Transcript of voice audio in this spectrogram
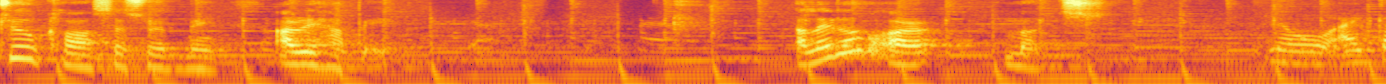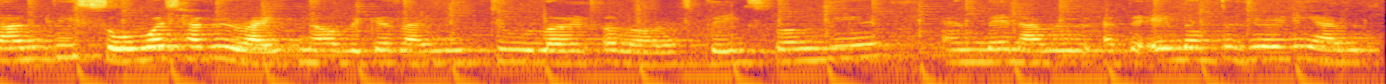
two classes with me. Are you happy? A little or much? No, I can't be so much happy right now because I need to learn a lot of things from here, and then I will, at the end of the journey, I will,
